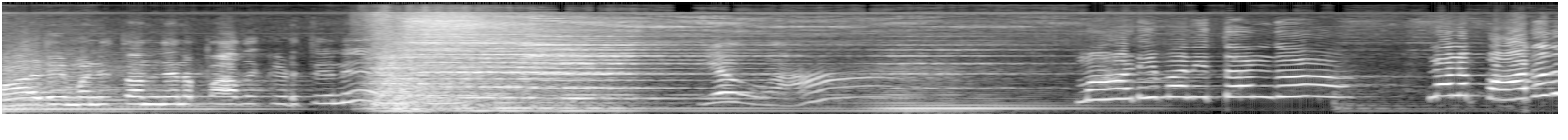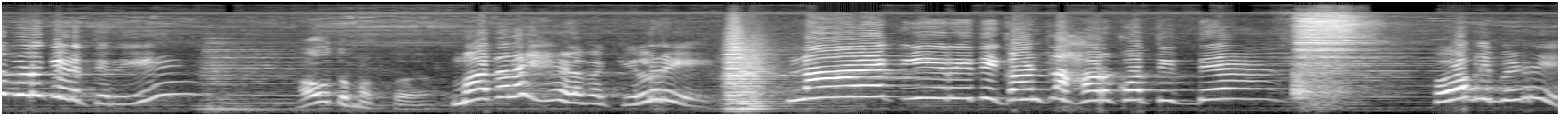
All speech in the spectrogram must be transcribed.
ಮಾಡಿ ಮನಿ ತಂದು ನಿನ್ನ ಪಾದಕ್ಕೆ ಇಡ್ತೀನಿ. ಮಾಡಿ ಮನಿ ತಂದು ಬುಡಕಿಡ್ತೀರಿ ಹೌದು ಮತ್ತ. ಮೊದಲ ಹೇಳ್ಬೇಕಿಲ್ರಿ. ನಾವ್ಯಾಕೆ ಈ ರೀತಿ ಗಂಟ್ಲ ಹರ್ಕೋತಿದ್ದೆ. ಹೋಗ್ಲಿ ಬಿಡ್ರಿ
